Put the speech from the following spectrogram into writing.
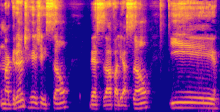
uma grande rejeição dessa avaliação e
